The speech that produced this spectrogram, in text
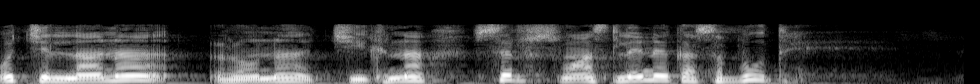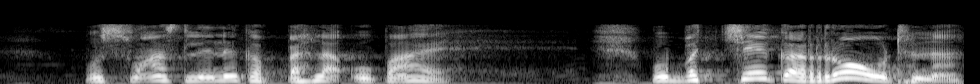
वो चिल्लाना, रोना, चीखना सिर्फ़ श्वास लेने का सबूत है। वो श्वास लेने का पहला उपाय है। वो बच्चे का रो उठना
